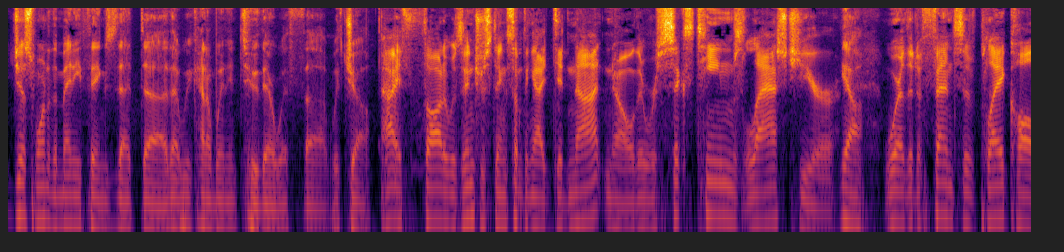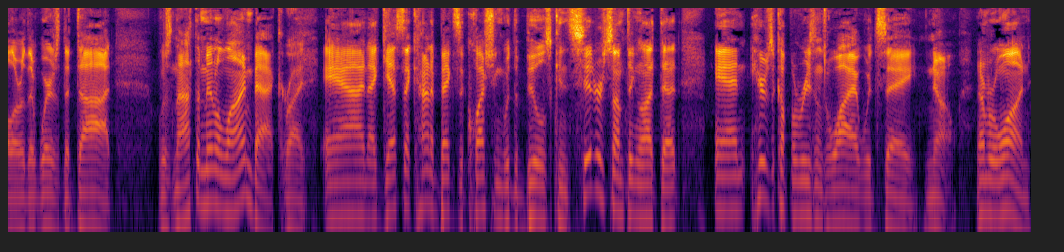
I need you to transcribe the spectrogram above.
just one of the many things that uh, that we kind of went into there with uh, with Joe. I thought it was interesting. Something I did not know. There were six teams last year Yeah. where the defensive play caller that wears the dot was not the middle linebacker. Right. And I guess that kind of begs the question would the Bills consider something like that? And here's a couple of reasons why I would say no. Number one,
